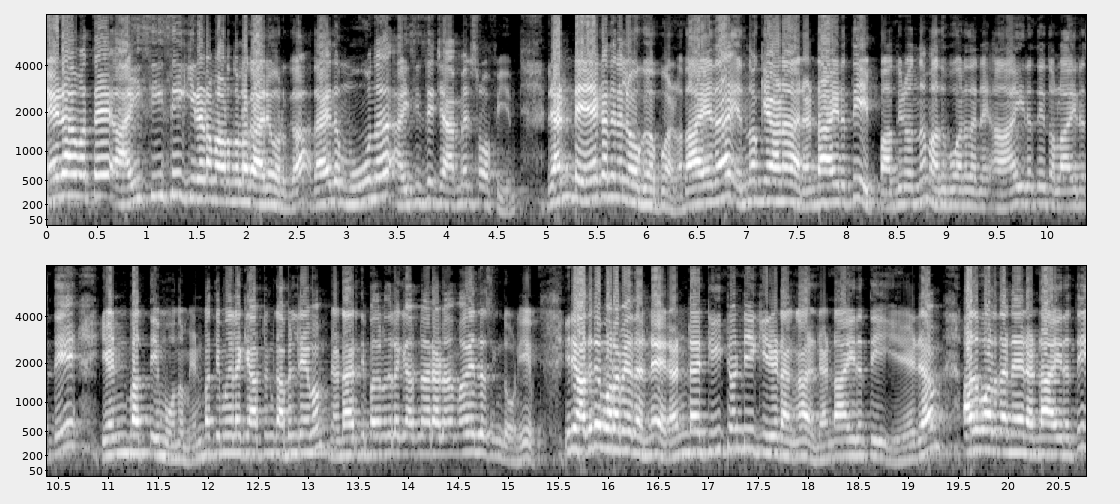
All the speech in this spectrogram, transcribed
ഏഴാമത്തെ ഐ സി സി കിരീടമാണെന്നുള്ള കാര്യം ഓർക്കുക. അതായത് മൂന്ന് ഐ സി സി ചാമ്പ്യൻസ് ട്രോഫിയും രണ്ട് ഏകദിന ലോകകപ്പുകൾ അതായത് എന്നൊക്കെയാണ് രണ്ടായിരത്തി പതിനൊന്നും അതുപോലെ തന്നെ ആയിരത്തി തൊള്ളായിരത്തി എൺപത്തി മൂന്നും എൺപത്തി മൂന്നിലെ ക്യാപ്റ്റൻ കപിൽ ദേവും രണ്ടായിരത്തി പതിനൊന്നിലെ ക്യാപ്റ്റൻ ആരാണ്? മഹേന്ദ്ര സിംഗ് ധോണിയും ഇനി അതിന് പുറമെ തന്നെ രണ്ട് ടി ട്വന്റി കിരീടങ്ങൾ രണ്ടായിരത്തി ഏഴും അതുപോലെ തന്നെ രണ്ടായിരത്തി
